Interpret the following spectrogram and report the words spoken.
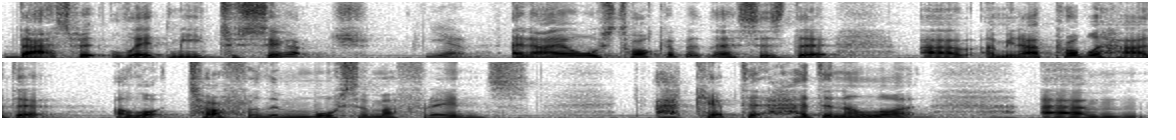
that's what led me to search. Yeah. And I always talk about this is that, um, I mean, I probably had it a lot tougher than most of my friends. I kept it hidden a lot. Um,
